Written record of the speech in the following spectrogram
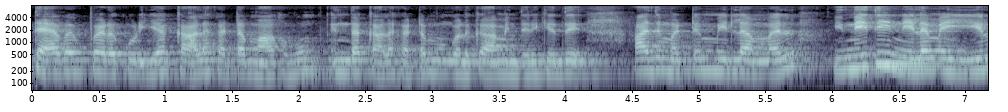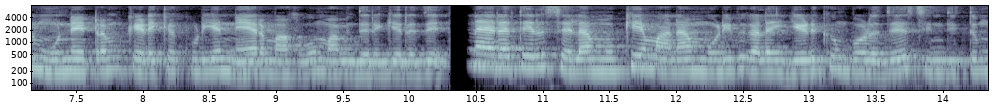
தேவைப்படக்கூடிய காலகட்டமாகவும் இந்த காலகட்டம் உங்களுக்கு அமைந்திருக்கிறது. அது மட்டும் இல்லாமல் நிதி நிலைமையில் முன்னேற்றம் கிடைக்கக்கூடிய நேரமாகவும் அமைந்திருக்கிறது. நேரத்தில் சில முக்கியமான முடிவுகளை எடுக்கும் பொழுது சிந்தித்தும்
